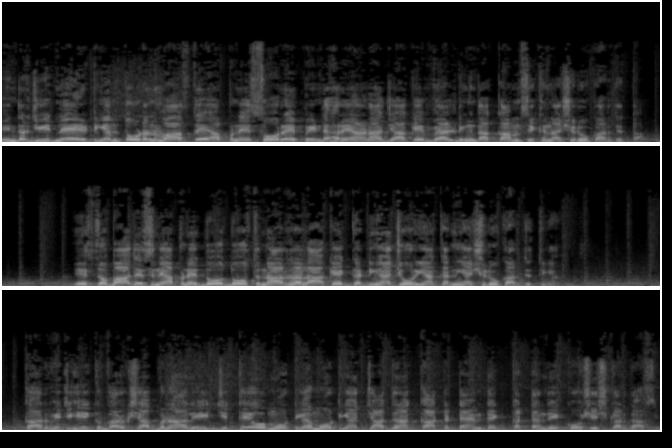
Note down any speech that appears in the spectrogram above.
ਇੰਦਰਜੀਤ ਨੇ ਏਟੀਐਮ ਤੋੜਨ ਵਾਸਤੇ ਆਪਣੇ ਸੋਹਰੇ ਪਿੰਡ ਹਰਿਆਣਾ ਜਾ ਕੇ ਵੈਲਡਿੰਗ ਦਾ ਕੰਮ ਸਿੱਖਣਾ ਸ਼ੁਰੂ ਕਰ ਦਿੱਤਾ। ਇਸ ਤੋਂ ਬਾਅਦ ਇਸਨੇ ਆਪਣੇ ਦੋ ਦੋਸਤ ਨਾਲ ਰਲਾ ਕੇ ਗੱਡੀਆਂ ਚੋਰੀਆਂ ਕਰਨੀਆਂ ਸ਼ੁਰੂ ਕਰ ਦਿੱਤੀਆਂ। ਘਰ ਵਿੱਚ ਹੀ ਇੱਕ ਵਰਕਸ਼ਾਪ ਬਣਾ ਲਈ, ਜਿੱਥੇ ਉਹ ਮੋਟੀਆਂ-ਮੋਟੀਆਂ ਚਾਦਰਾਂ ਘੱਟ ਟਾਈਮ ਤੇ ਕੱਟਣ ਦੀ ਕੋਸ਼ਿਸ਼ ਕਰਦਾ ਸੀ।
